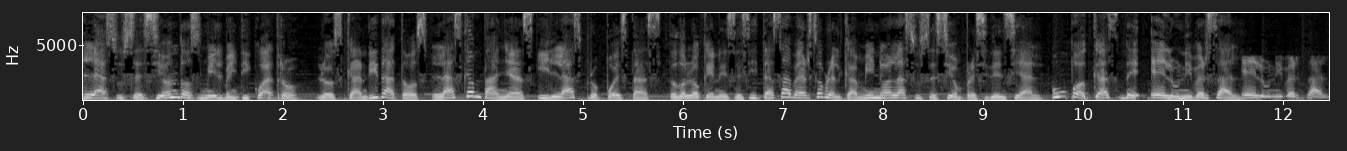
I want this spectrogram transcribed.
La sucesión 2024. Los candidatos, las campañas y las propuestas. Todo lo que necesitas saber sobre el camino a la sucesión presidencial. Un podcast de El Universal. El Universal.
